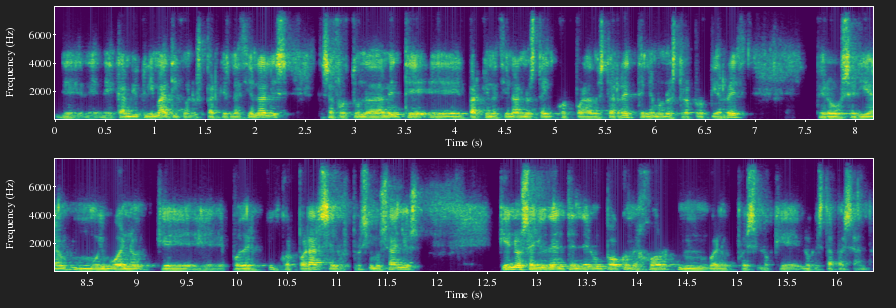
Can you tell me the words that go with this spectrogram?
de, cambio climático en los parques nacionales. Desafortunadamente el Parque Nacional no está incorporado a esta red, tenemos nuestra propia red, pero sería muy bueno que eh, poder incorporarse en los próximos años que nos ayude a entender un poco mejor mm, bueno, pues lo, que, lo que está pasando.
